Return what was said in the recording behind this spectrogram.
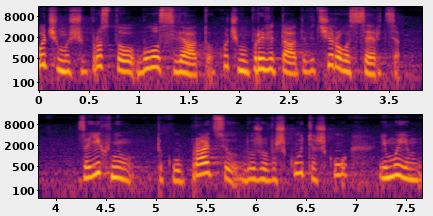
Хочемо, щоб просто було свято, хочемо привітати від щирого серця за їхню таку працю, дуже важку, тяжку, і ми їм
